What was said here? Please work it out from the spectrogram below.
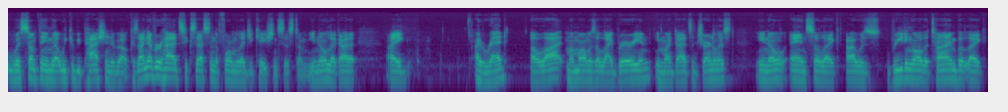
was something that we could be passionate about. Because I never had success in the formal education system, you know, like I, I, I read a lot. My mom was a librarian, and my dad's a journalist, you know, and so like I was reading all the time, but like.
